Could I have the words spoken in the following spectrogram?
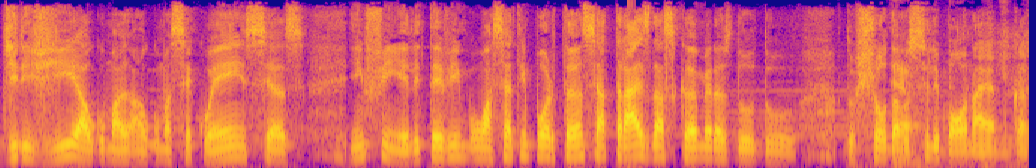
dirigia alguma, algumas sequências, enfim, ele teve uma certa importância atrás das câmeras do, do, do show da é. Lucille Ball na época.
